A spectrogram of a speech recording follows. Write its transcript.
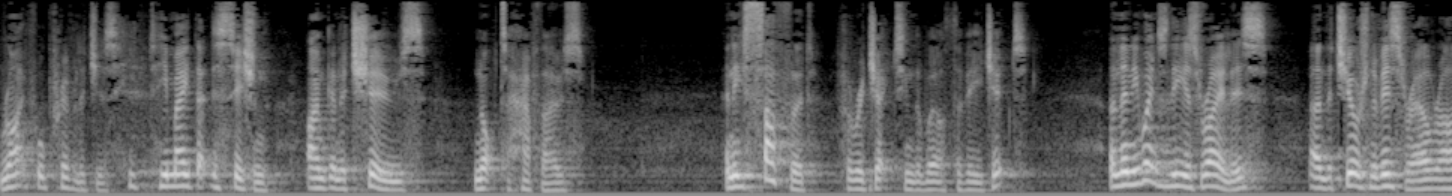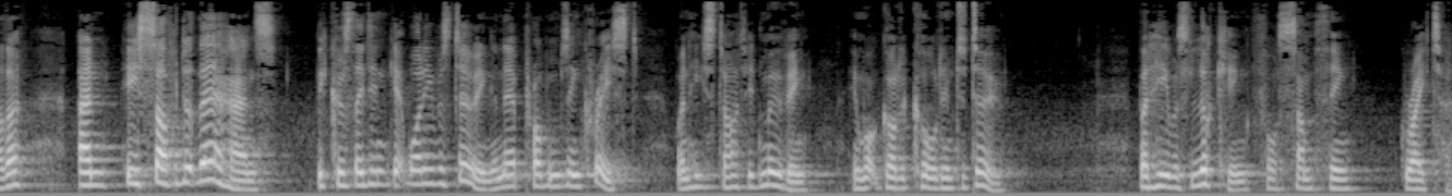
rightful privileges. He, he made that decision I'm going to choose not to have those. And he suffered for rejecting the wealth of Egypt. And then he went to the Israelis, and the children of Israel, rather, and he suffered at their hands because they didn't get what he was doing, and their problems increased when he started moving in what God had called him to do. But he was looking for something greater.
